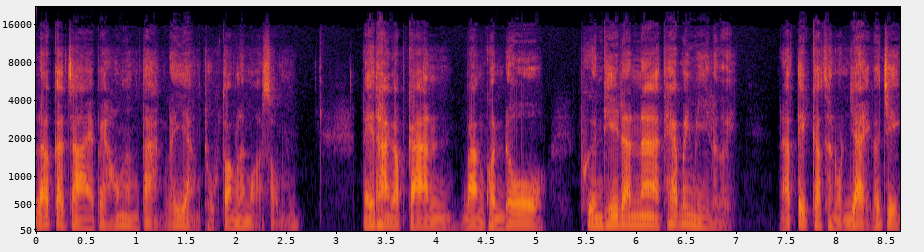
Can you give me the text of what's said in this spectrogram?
แล้วกระจายไปห้องต่างๆ ได้อย่างถูกต้องและเหมาะสม ในทางกับการบางคอนโด พื้นที่ด้านหน้าแทบไม่มีเลยนะติดกับถนนใหญ่ก็จริง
